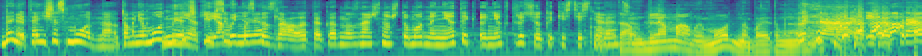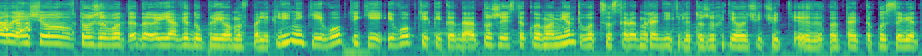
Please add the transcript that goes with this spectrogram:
Да нет, это... они сейчас модно. Там у него модные нет, очки, Нет, я бы не сказала так однозначно, что модно. Нет, некоторые все-таки стесняются. Там для мамы модно, поэтому... Да, и, как правило, еще тоже вот я веду приемы в поликлинике и в оптике, и в оптике, когда тоже есть такой момент, вот со стороны родителей тоже хотела чуть-чуть э, дать такой совет,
